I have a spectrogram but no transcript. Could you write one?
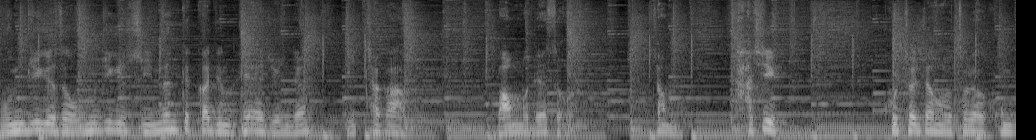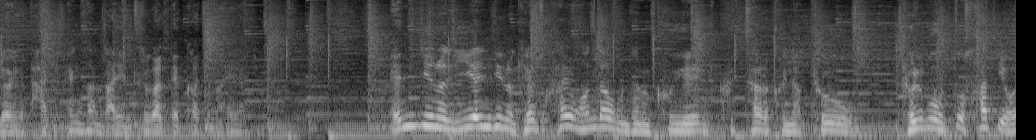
움직여서 움직일 수 있는 때까지는 해야죠. 이제 이 차가 마무리돼서 참 다시 고철장으로 들어가 공장에 다시 생산 라인 들어갈 때까지는 해야죠. 엔진을 이 엔진을 계속 사용한다고 하면 저는 그, 엔- 그 차를 그냥 겨우 결국은 또 사지요.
